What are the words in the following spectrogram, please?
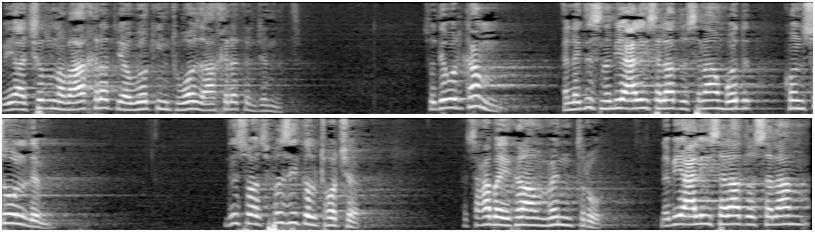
We are children of Akhirat, we are working towards Akhirat and Jannah. So they would come, and like this Nabi Ali Salatu Wasalam would console them. This was physical torture. The Sahaba Ikram went through. Nabi Ali Salatu salam,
